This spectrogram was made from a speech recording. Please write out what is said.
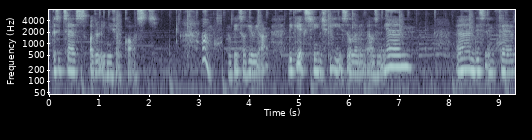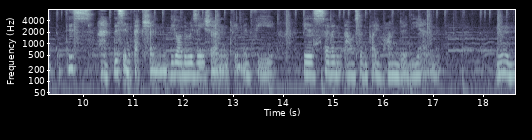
because it says other initial costs. Ah, okay, so here we are. The key exchange fee is 11,000 yen. And this this disinfection deodorization treatment fee is 7,500 yen. Mm.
